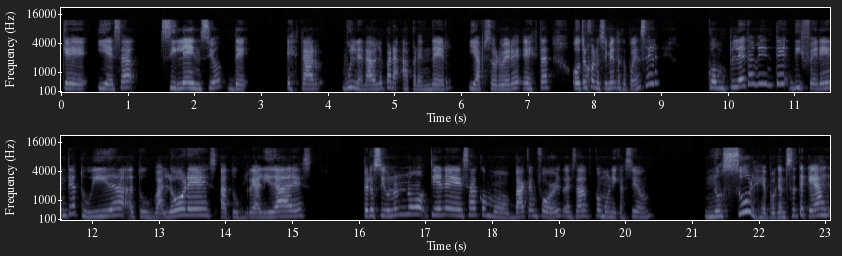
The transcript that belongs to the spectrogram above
que, y ese silencio de estar vulnerable para aprender y absorber estos otros conocimientos que pueden ser completamente diferentes a tu vida, a tus valores, a tus realidades. Pero si uno no tiene esa como back and forth, esa comunicación, no surge, porque entonces te quedas,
